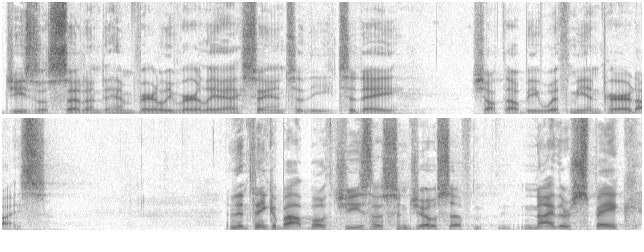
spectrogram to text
Jesus said unto him, Verily, verily, I say unto thee, today shalt thou be with me in paradise. And then think about both Jesus and Joseph. Neither spake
